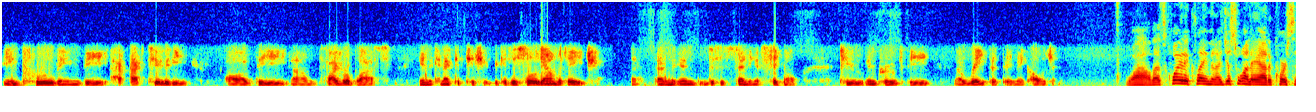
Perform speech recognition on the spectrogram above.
improving the activity of the um, fibroblasts in the connective tissue because they slow down with age. And, and this is sending a signal to improve the uh, rate that they make collagen. Wow, that's quite a claim. And I just want to add, of course,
